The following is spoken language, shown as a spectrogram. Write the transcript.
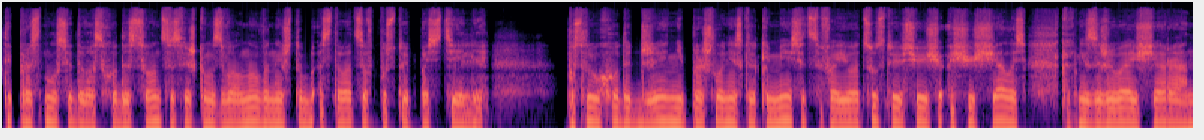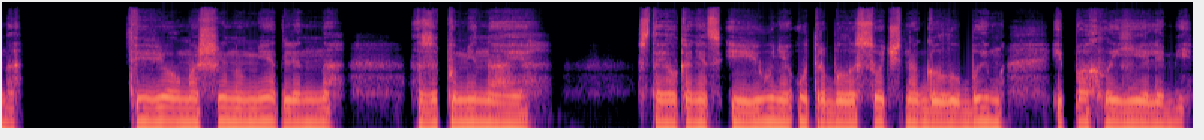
Ты проснулся до восхода солнца, слишком взволнованный, чтобы оставаться в пустой постели. После ухода Дженни прошло несколько месяцев, а ее отсутствие все еще ощущалось, как незаживающая рана. Ты вел машину медленно, запоминая — Стоял конец июня, утро было сочно-голубым и пахло елями,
